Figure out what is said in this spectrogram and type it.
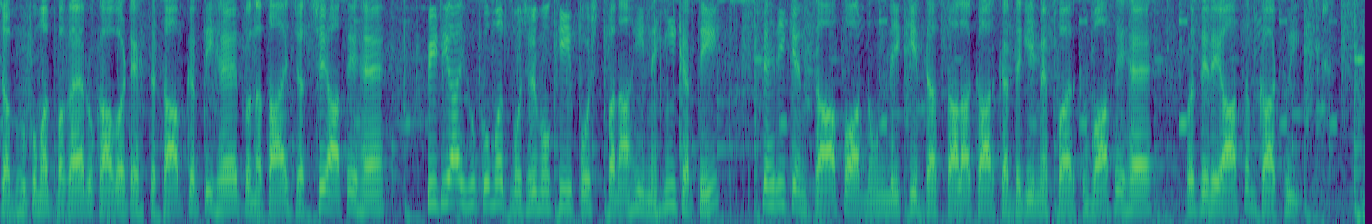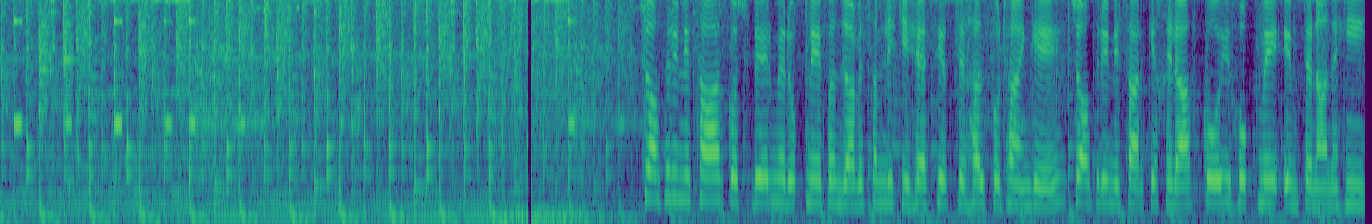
जब हुकूमत बगैर रुकावट एहतसाब करती है तो नतज अच्छे आते हैं। पीटीआई हुकूमत मुजरिमों की पुष्ट पनाही नहीं करती। तहरीक इंसाफ और नून लीग की दस साल कारकर्दगी में फ़र्क वाजे है। वज़ीर आज़म का ट्वीट। चौधरी निसार कुछ देर में रुकने पंजाब असम्बली की हैसियत से हल्फ उठाएँगे। चौधरी निसार के खिलाफ कोई हुक्म इम्तना नहीं।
